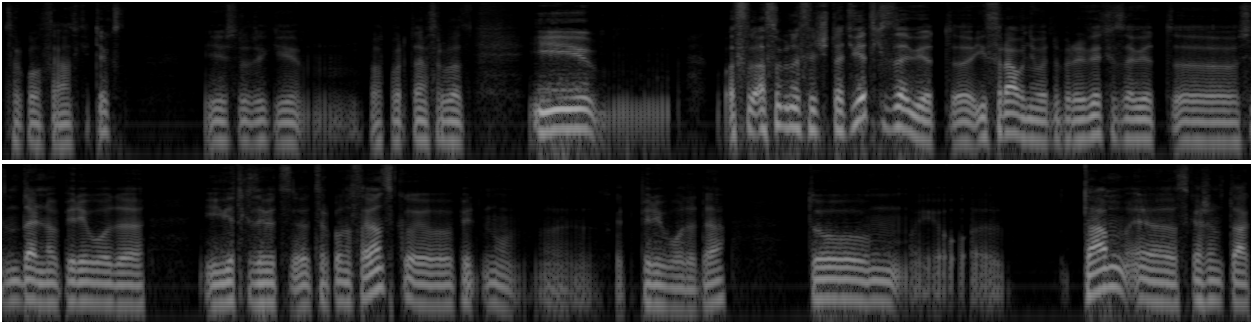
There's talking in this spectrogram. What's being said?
церковно-славянский текст, и все-таки попытаемся разобраться. И особенно если читать Ветхий Завет и сравнивать, например, Ветхий Завет синодального перевода и Ветхий Завет церковно-славянского ну, сказать, перевода, да, то там, э, скажем так,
